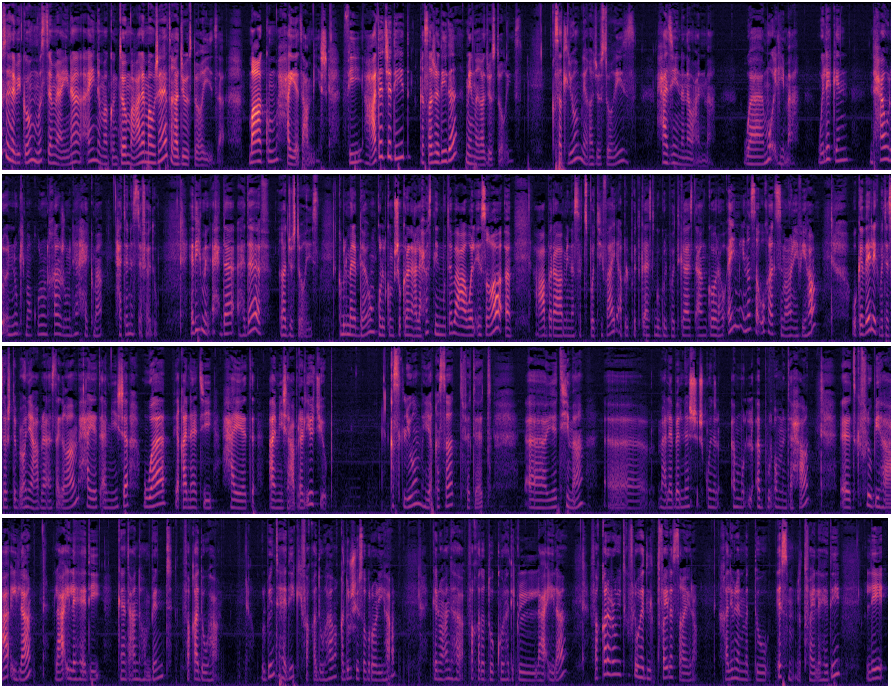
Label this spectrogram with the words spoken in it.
وسهلا بكم مستمعينا أينما كنتم على موجات Radio Stories معكم حياة عميش في عدد جديد قصة جديدة من Radio Stories قصة اليوم ل Radio Stories حزينة نوعا ما ومؤلمة ولكن نحاول أنه كما نقولون نخرجوا منها حكمة حتى نستفادوا. هذه من إحدى أهداف Radio Stories قبل ما نبدأ نقول لكم شكرا على حسن المتابعة والإصغاء عبر منصة Spotify Apple Podcast Google Podcast Anchor أو أي منصة أخرى تسمعوني فيها. وكذلك ما تنسوش تتابعوني عبر انستغرام حياة أميشة وفي قناتي حياة أميشة عبر اليوتيوب. قصة اليوم هي قصة فتاة آه يتيمة آه ما على بالناش شكون الأم الأب والأم نتاعها تكفلوا بها عائلة. العائلة هذه كانت عندهم بنت فقدوها. والبنت هذيك فقدوها ما قدروش يصبروا عليها. كانوا عندها فقط الذكور هذيك العائلة. فقرروا يتكفلوا هذه الطفيلة الصغيرة. خلينا نمدوا اسم للطفيلة هذه اللي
